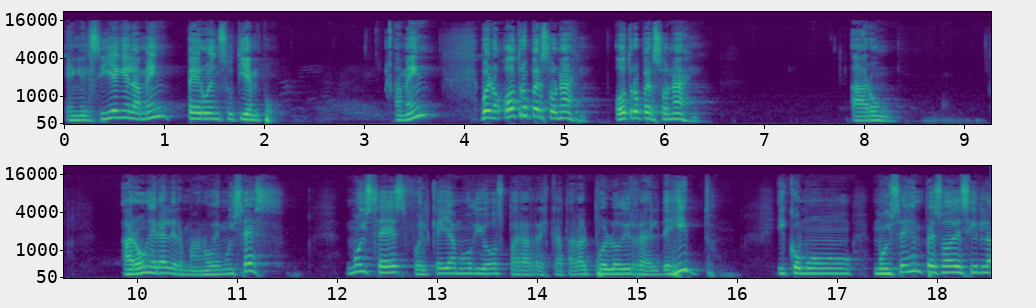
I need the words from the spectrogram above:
en el sí y en el amén, pero en su tiempo. Amén. Bueno, otro personaje, otro personaje. Aarón. Aarón era el hermano de Moisés. Moisés fue el que llamó a Dios para rescatar al pueblo de Israel de Egipto. Y como Moisés empezó a decirle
